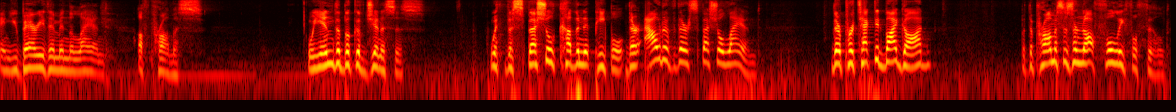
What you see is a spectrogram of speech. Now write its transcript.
and you bury them in the land of promise. We end the book of Genesis with the special covenant people. They're out of their special land, they're protected by God, but the promises are not fully fulfilled.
